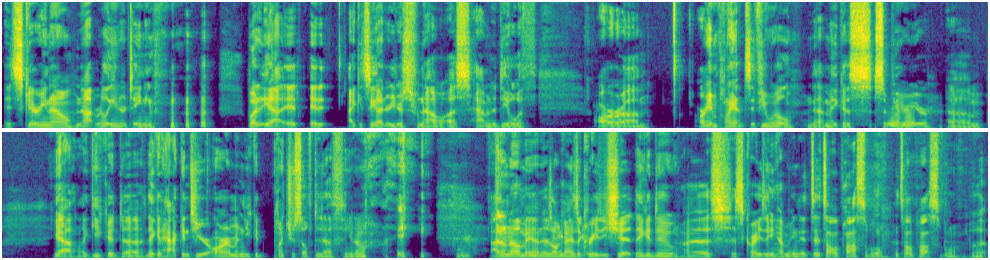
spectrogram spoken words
It's scary now, not really entertaining. but yeah, it it I could see hundred years from now us having to deal with our um, our implants, if you will, that make us superior. Um, yeah, like you could uh, they could hack into your arm and you could punch yourself to death. You know. I don't know, man. There's all kinds of crazy shit they could do. Uh, it's, it's crazy. I mean, it's it's all possible. It's all possible. But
